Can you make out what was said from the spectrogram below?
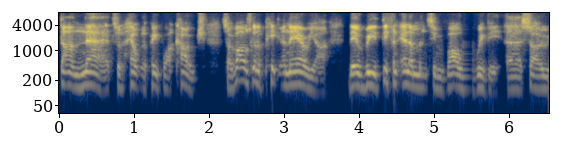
done now to help the people I coach. So if I was going to pick an area, there would be different elements involved with it. Uh, so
